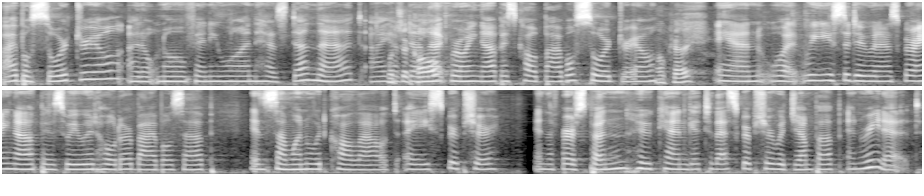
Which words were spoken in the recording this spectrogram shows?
Bible sword drill. I don't know if anyone has done that. I What's have done that growing up. It's called Bible sword drill. Okay. And what we used to do when I was growing up is we would hold our Bibles up and someone would call out a scripture and the first person who can get to that scripture would jump up and read it.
